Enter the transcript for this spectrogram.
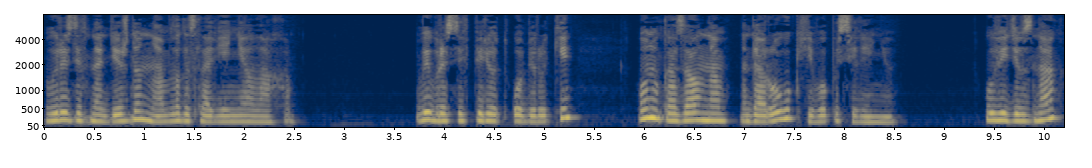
выразив надежду на благословение Аллаха. Выбросив вперед обе руки, он указал нам на дорогу к его поселению. Увидев знак,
